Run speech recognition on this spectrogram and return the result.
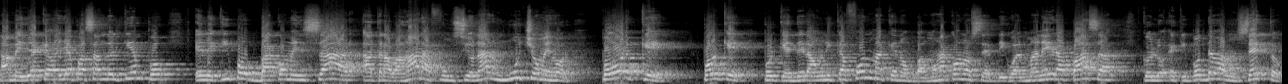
A medida que vaya pasando el tiempo, el equipo va a comenzar a trabajar, a funcionar mucho mejor. ¿Por qué? ¿Por qué? Porque es de la única forma que nos vamos a conocer. De igual manera pasa con los equipos de baloncesto.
